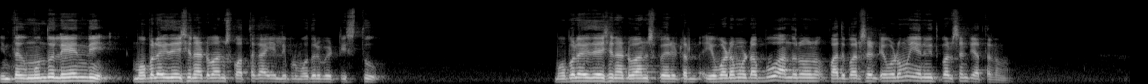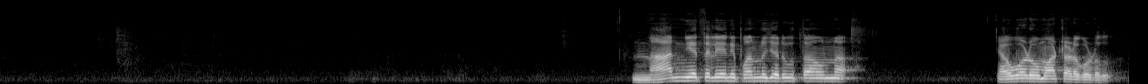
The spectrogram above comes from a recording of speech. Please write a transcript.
ఇంతకు ముందు లేనిది మొబిలైజేషన్ అడ్వాన్స్ కొత్తగా వీళ్ళు ఇప్పుడు మొదలుపెట్టిస్తూ మొబలైజేషన్ మొబిలైజేషన్ అడ్వాన్స్ పేరిట ఇవ్వడము డబ్బు అందులో పది పర్సెంట్ ఇవ్వడము ఎనిమిది పర్సెంట్ ఎత్తడము. నాణ్యత లేని పనులు జరుగుతూ ఉన్నా ఎవడో మాట్లాడకూడదు.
